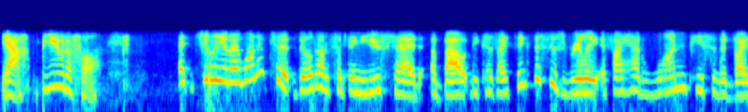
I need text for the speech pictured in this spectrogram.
Yeah, beautiful. Uh, Julian, I wanted to build on something you said about because I think this is really if I had one piece of advice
